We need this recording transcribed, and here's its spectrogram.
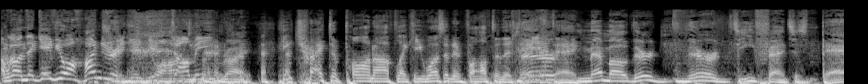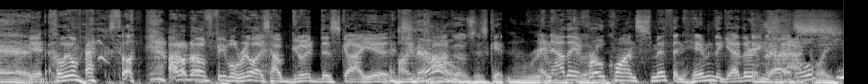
I'm going. They gave you a hundred, you dummy. Right. he tried to pawn off like he wasn't involved in the day-to-day. memo, their their defense is bad. Yeah, Khalil Mack. I don't know if people realize how good this guy is. I know. Chicago's is getting really and now they have good. Roquan Smith and him together in the Exactly. middle.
